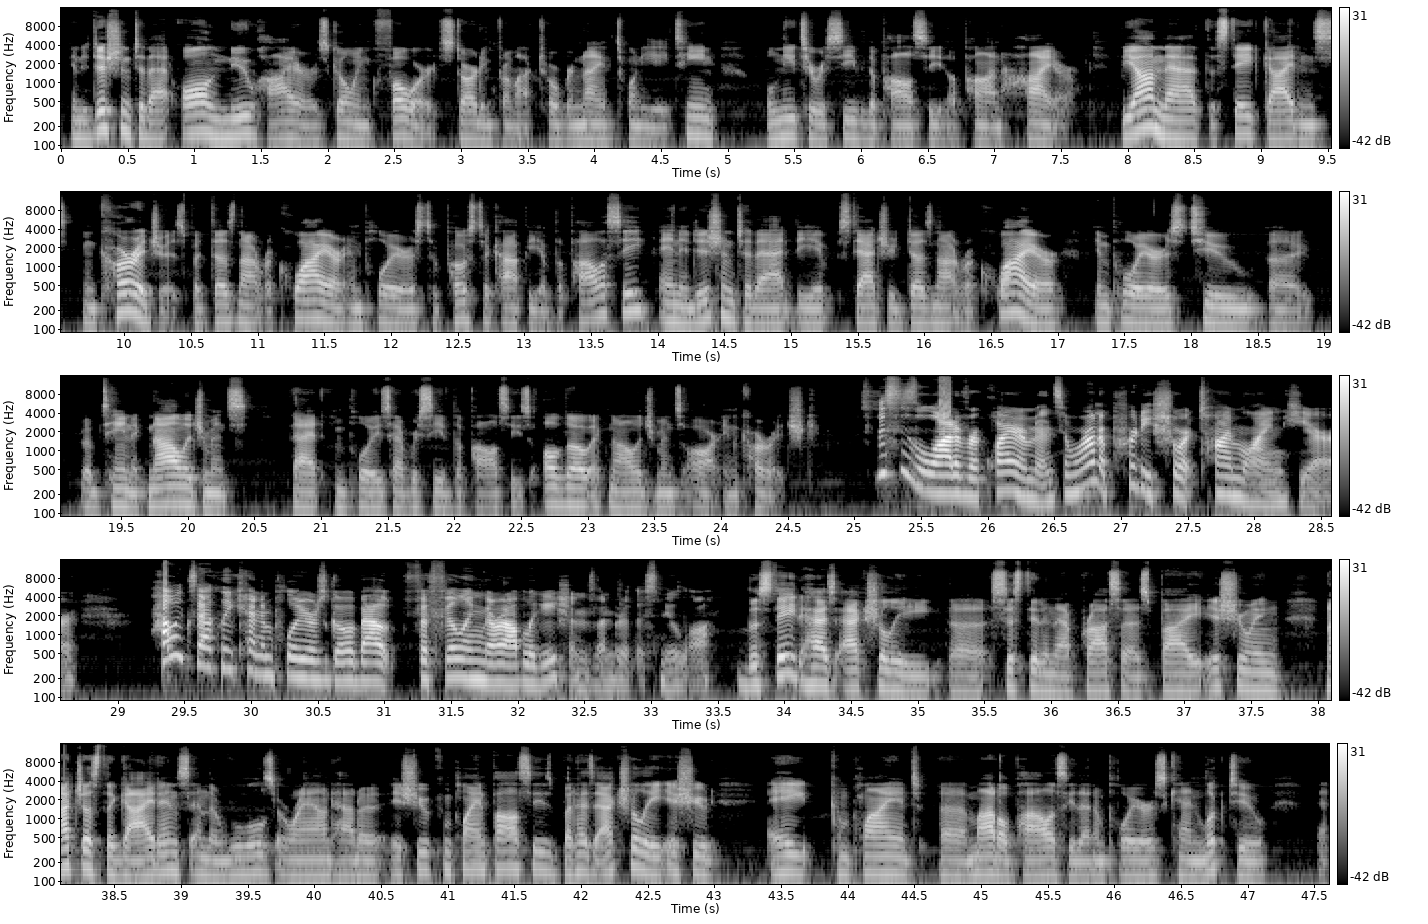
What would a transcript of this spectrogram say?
In addition to that, all new hires going forward, starting from October 9th, 2018, will need to receive the policy upon hire. Beyond that, the state guidance encourages but does not require employers to post a copy of the policy. In addition to that, the statute does not require employers to uh, obtain acknowledgments that employees have received the policies, although acknowledgments are encouraged. This is a lot of requirements, and we're on a pretty short timeline here. How exactly can employers go about fulfilling their obligations under this new law? The state has actually uh, assisted in that process by issuing not just the guidance and the rules around how to issue compliant policies, but has actually issued a compliant uh, model policy that employers can look to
